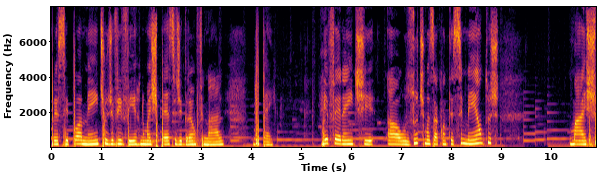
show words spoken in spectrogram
principalmente o de viver numa espécie de grande final do bem. Referente aos últimos acontecimentos, mais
